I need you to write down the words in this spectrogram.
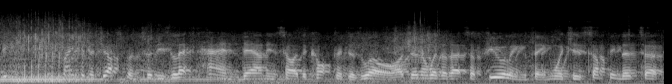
He's making adjustments with his left hand down inside the cockpit as well. I don't know whether that's a fueling thing, which is something that uh,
